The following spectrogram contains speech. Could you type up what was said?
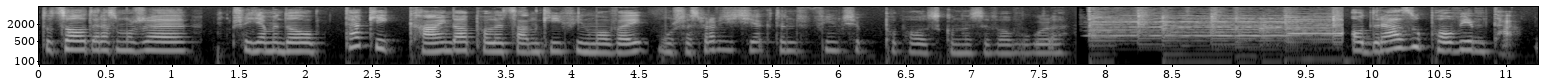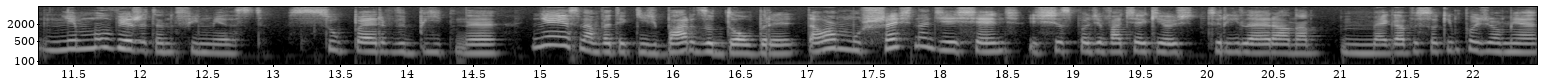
To co, teraz może przejdziemy do takiej kinda polecanki filmowej. Muszę sprawdzić, jak ten film się po polsku nazywał w ogóle. Od razu powiem tak. Nie mówię, że ten film jest super wybitny. Nie jest nawet jakiś bardzo dobry. Dałam mu 6 na 10. Jeśli się spodziewacie jakiegoś thrillera na mega wysokim poziomie,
